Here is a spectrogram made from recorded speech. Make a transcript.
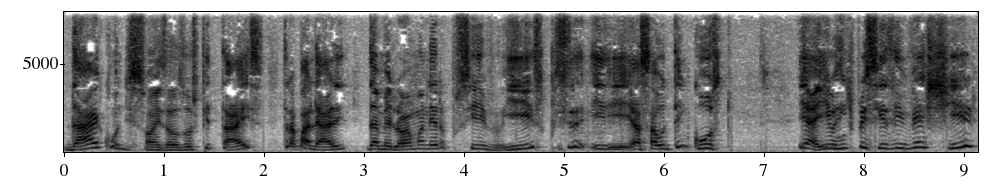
dar condições aos hospitais trabalharem da melhor maneira possível. E isso precisa, e, e a saúde tem custo. E aí a gente precisa investir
